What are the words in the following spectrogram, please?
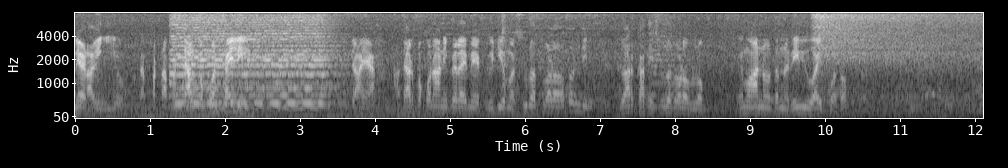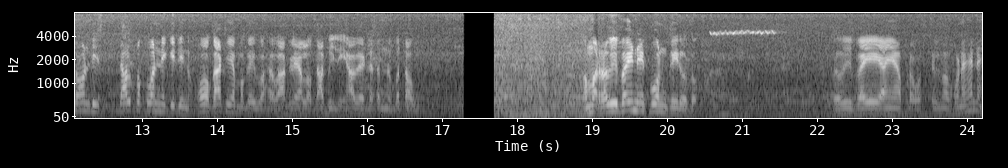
મેળ આવી ગયો. ફટાફટ દાળ પકવાન ખાઈ લઈ. અહીંયા આ દાળ પકવાન આની પહેલાં મેં એક વિડીયોમાં સુરતવાળો હતો ને દ્વારકાથી સુરતવાળો બ્લોગ એમાં આનો તમને રિવ્યૂ આપ્યો હતો. ત્રણ ડીશ દાળ પકવાનની કીધી ને હો ગાંઠિયા મગાવ્યા હવે આગળ હાલો દાબી લઈ. આવે એટલે તમને બતાવું. અમારા રવિભાઈને ફોન કર્યો હતો રવિભાઈ અહીંયા આપણે હોસ્ટેલમાં ભણે છે ને.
